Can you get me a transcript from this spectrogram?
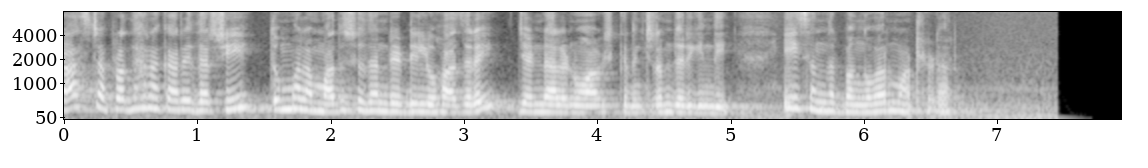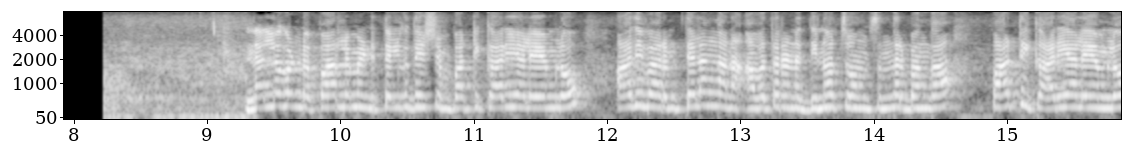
రాష్ట్ర ప్రధాన కార్యదర్శి తుమ్మల మధుసూదన్ రెడ్డిలు హాజరై జెండాలను ఆవిష్కరించడం జరిగింది. ఈ సందర్భంగా వారు మాట్లాడారు. నల్లగొండ పార్లమెంట్ తెలుగుదేశం పార్టీ కార్యాలయంలో ఆదివారం తెలంగాణ అవతరణ దినోత్సవం సందర్భంగా పార్టీ కార్యాలయంలో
